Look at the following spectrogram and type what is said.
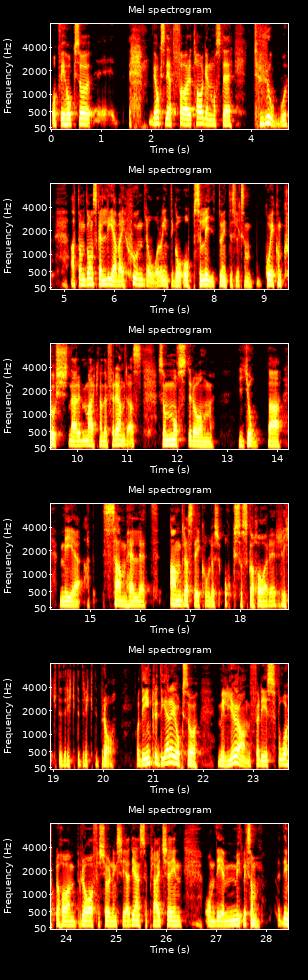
och vi har också, eh, vi har också det att företagen måste tro att om de ska leva i hundra år och inte gå obsolit och inte liksom gå i konkurs när marknaden förändras så måste de jobba med att samhället andra stakeholders också ska ha det riktigt, riktigt, riktigt bra. Och det inkluderar ju också miljön, för det är svårt att ha en bra försörjningskedja, en supply chain, om det är liksom det är,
